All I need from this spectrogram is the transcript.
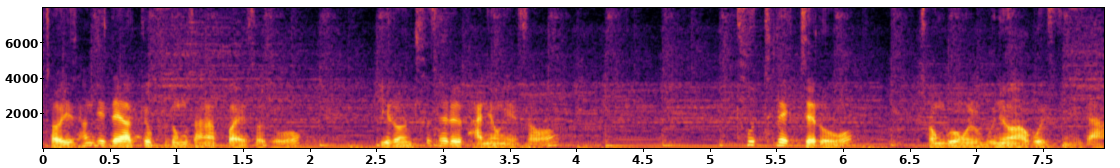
저희 상지대학교 부동산학과에서도 이런 추세를 반영해서 two track제로 전공을 운영하고 있습니다.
